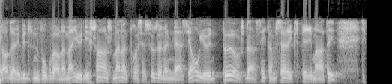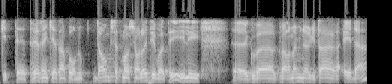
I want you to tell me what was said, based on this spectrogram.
lors de l'arrivée du nouveau gouvernement. Il y a eu des changements dans le processus de nomination. Il y a eu une purge d'anciens commissaires expérimentés, ce qui était très inquiétant pour nous. Donc, cette motion-là a été votée et les euh, gouvernements minoritaires aidants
